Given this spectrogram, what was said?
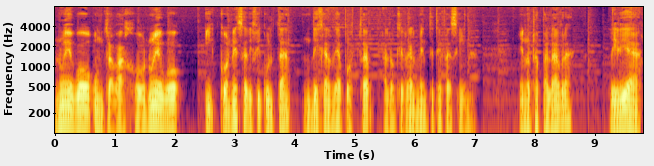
nuevo, un trabajo nuevo, y con esa dificultad dejas de apostar a lo que realmente te fascina. En otras palabras, la idea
